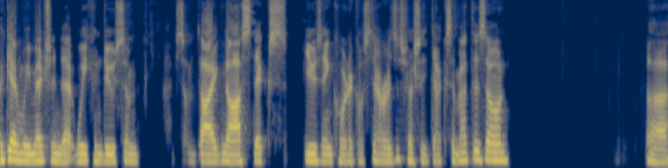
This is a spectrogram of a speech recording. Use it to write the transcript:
Again, we mentioned that we can do some some diagnostics using corticosteroids, especially dexamethasone, uh,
